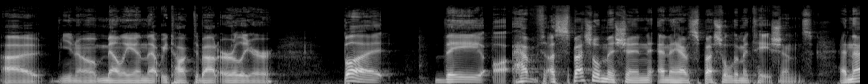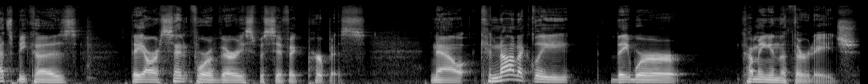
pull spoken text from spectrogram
uh, you know Melian that we talked about earlier, but they have a special mission and they have special limitations, and that's because they are sent for a very specific purpose. Now, canonically, they were coming in the Third Age.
